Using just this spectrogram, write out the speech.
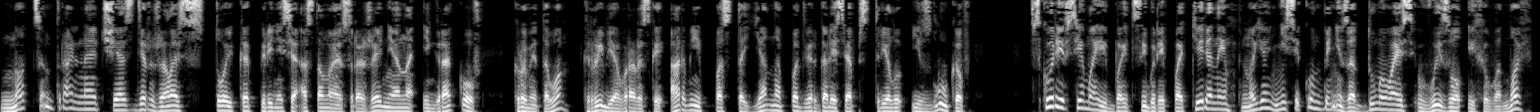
но центральная часть держалась стойко, перенеся основное сражение на игроков. Кроме того, крылья вражеской армии постоянно подвергались обстрелу из луков – Вскоре все мои бойцы были потеряны, но я ни секунды не задумываясь вызвал их вновь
